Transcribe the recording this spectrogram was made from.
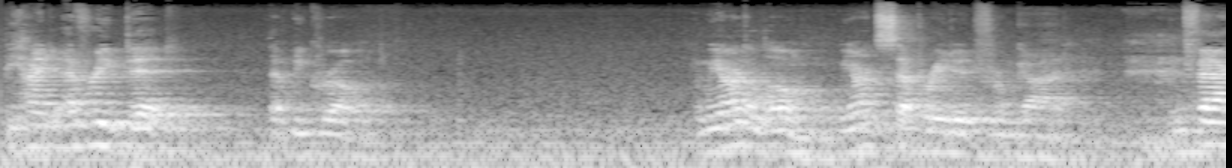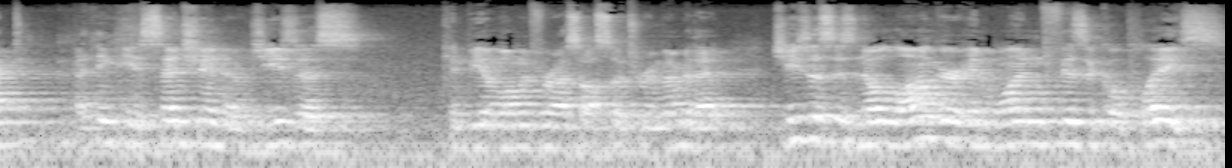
behind every bit that we grow. And we aren't alone, we aren't separated from God. In fact, I think the ascension of Jesus can be a moment for us also to remember that Jesus is no longer in one physical place,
